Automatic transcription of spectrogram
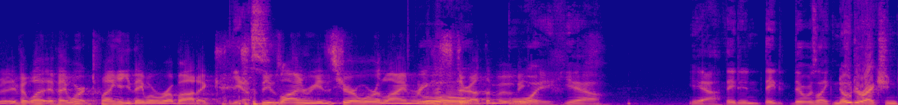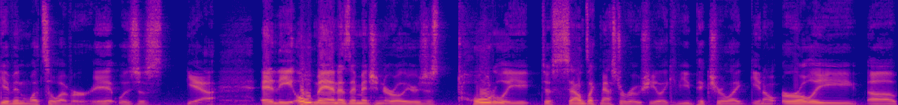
if it was if they weren't twangy, they were robotic. Yes. these line reads sure were line reads Oh, throughout the movie. Boy, yeah, yeah. They didn't. They there was like no direction given whatsoever. It was just yeah. And the old man, as I mentioned earlier, is just totally just sounds like Master Roshi. Like if you picture like you know early, uh,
